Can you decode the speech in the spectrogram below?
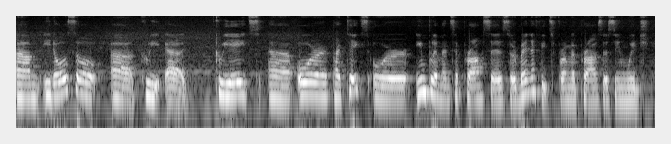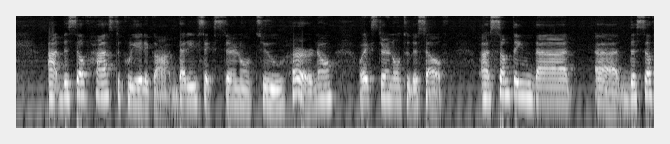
Um, it also uh, cre- uh, creates uh, or partakes or implements a process or benefits from a process in which uh, the self has to create a God that is external to her, no, or external to the self uh, something that uh, the self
